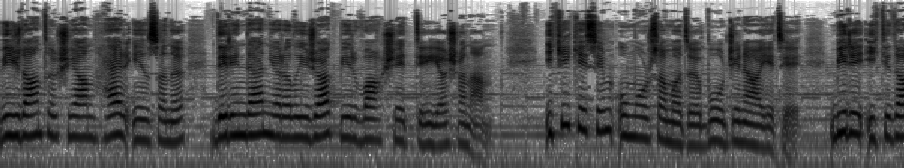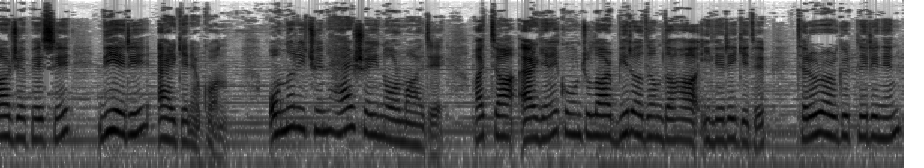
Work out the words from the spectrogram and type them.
Vicdan taşıyan her insanı derinden yaralayacak bir vahşetti yaşanan. İki kesim umursamadı bu cinayeti. Biri iktidar cephesi, diğeri Ergenekon. Onlar için her şey normaldi. Hatta Ergenekoncular bir adım daha ileri gidip terör örgütlerinin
